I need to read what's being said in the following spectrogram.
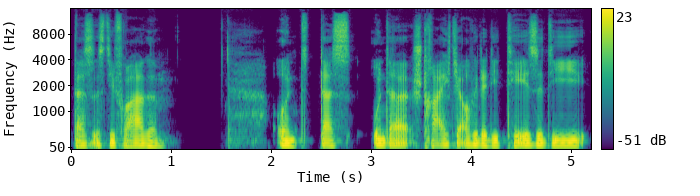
Das ist die Frage. Und das unterstreicht ja auch wieder die These, die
